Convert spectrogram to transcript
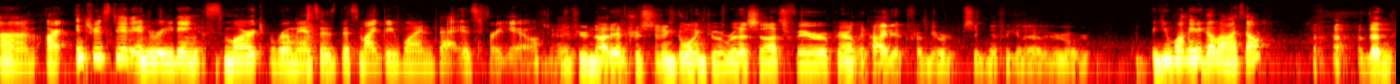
um, are interested in reading smart romances, this might be one that is for you. And if you're not interested in going to a Renaissance fair, apparently hide it from your significant other or. You want me to go by myself? Doesn't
